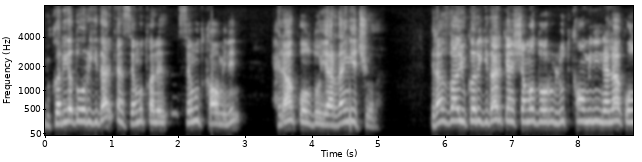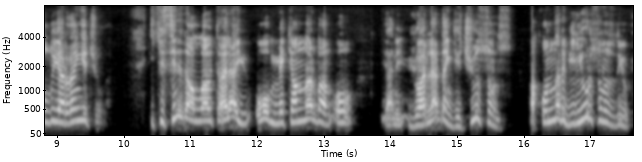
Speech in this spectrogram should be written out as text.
Yukarıya doğru giderken Semud, Semud kavminin helak olduğu yerden geçiyorlar. Biraz daha yukarı giderken Şam'a doğru Lut kavminin helak olduğu yerden geçiyorlar. İkisini de Allahü Teala o mekanlardan, o yani yerlerden geçiyorsunuz. Bak onları biliyorsunuz diyor.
